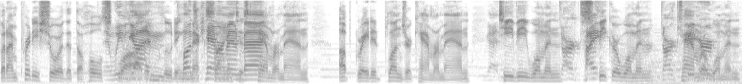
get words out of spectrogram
but I'm pretty sure that the whole squad, including mech Cameraman scientist back. cameraman, upgraded plunger cameraman, TV woman, speaker woman, Dark camera Speaker. woman,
